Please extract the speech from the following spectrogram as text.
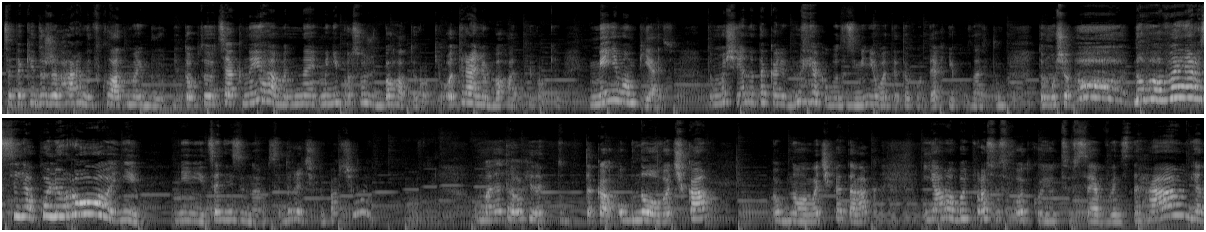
Це такий дуже гарний вклад в майбутнє. Тобто ця книга мене, мені прослужить багато років, от реально багато років. Мінімум 5. Тому що я не така людина, яка буде змінювати таку техніку, знаєте, тому, тому що О, нова версія, кольорова. Ні, ні, ні, це не зі мною. Все, до речі, ви бачили? У мене трохи так- тут така обновочка. Обновочка, так. Я, мабуть, просто сфоткаю це все в інстаграм. Я,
